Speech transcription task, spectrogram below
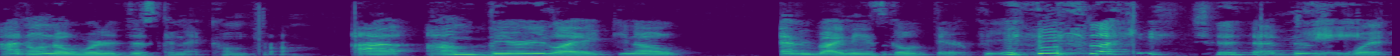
I don't know where the disconnect comes from. I I'm very like, you know, everybody needs to go to therapy like at this point.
